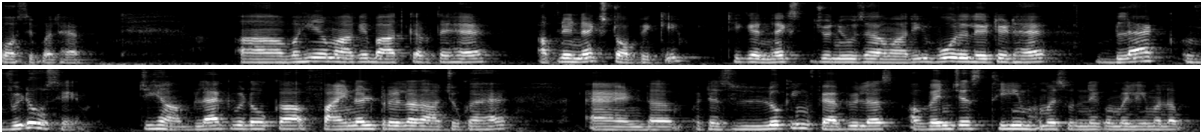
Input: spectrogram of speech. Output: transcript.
पॉसिबल है। आ, वहीं हम आगे बात करते हैं अपने नेक्स्ट टॉपिक की ठीक है? नेक्स्ट जो न्यूज़ है हमारी वो रिलेटेड है ब्लैक विडो से। जी हाँ ब्लैक विडो का फाइनल ट्रेलर आ चुका है। And it is looking fabulous Avengers theme हमें सुनने को मिली मतलब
